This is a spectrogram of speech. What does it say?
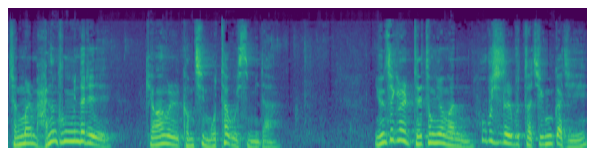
정말 많은 국민들이 경악을 금치 못하고 있습니다. 윤석열 대통령은 후보 시절부터 지금까지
